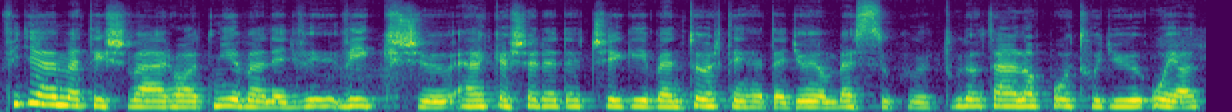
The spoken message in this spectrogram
Figyelmet is várhat, nyilván egy végső elkeseredettségében történhet egy olyan beszükült tudatállapot, hogy ő olyat,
